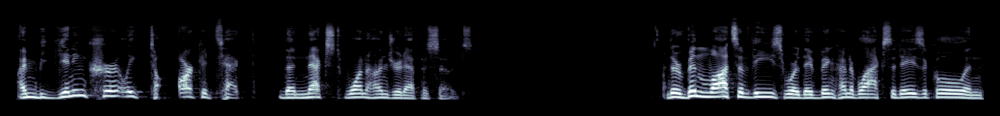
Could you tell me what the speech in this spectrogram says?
I'm beginning currently to architect the next 100 episodes. There have been lots of these where they've been kind of lackadaisical and,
